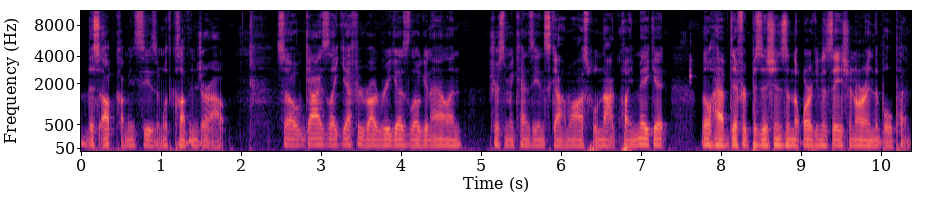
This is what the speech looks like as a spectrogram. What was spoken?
this upcoming season with Clevinger out. So guys like Jeffrey Rodriguez, Logan Allen, Triston McKenzie, and Scott Moss will not quite make it. They'll have different positions in the organization or in the bullpen.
